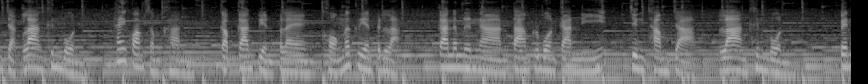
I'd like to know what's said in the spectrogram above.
ำจากล่างขึ้นบน ให้ความสำคัญกับการเปลี่ยนแปลงของนักเรียนเป็นหลัก การดำเนินงานตามกระบวนการนี้จึงทำจากล่างขึ้นบน เป็น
